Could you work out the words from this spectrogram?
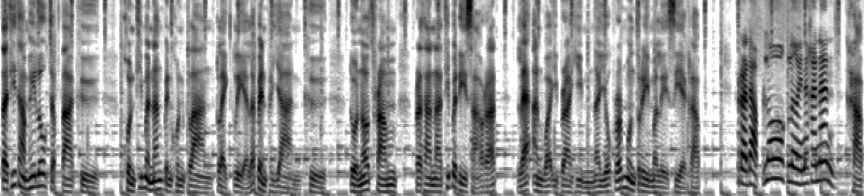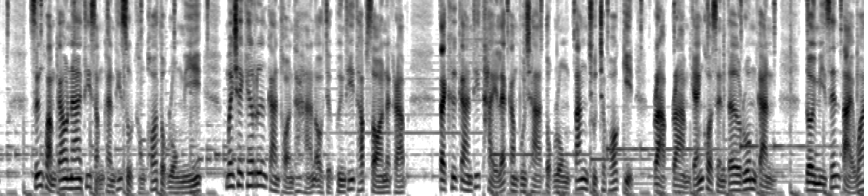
แต่ที่ทำให้โลกจับตาคือ คนที่มานั่งเป็นคนกลาง ไกล่เกลี่ยและเป็นพยาน คือโดนัลด์ทรัมป์ประธานาธิบดีสหรัฐ และอันวาอิบราฮิม นายกรัฐมนตรีมาเลเซียครับ ระดับโลกเลยนะคะนั่น ครับ ซึ่งความก้าวหน้าที่สำคัญที่สุดของข้อตกลงนี้ ไม่ใช่แค่เรื่องการถอนทหารออกจากพื้นที่ทับซ้อนนะครับ แต่คือการที่ไทยและกัมพูชาตกลงตั้งชุดเฉพาะกิจ ปราบปรามแก๊งคอร์เซนเตอร์ร่วมกัน โดยมีเส้นตายว่า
